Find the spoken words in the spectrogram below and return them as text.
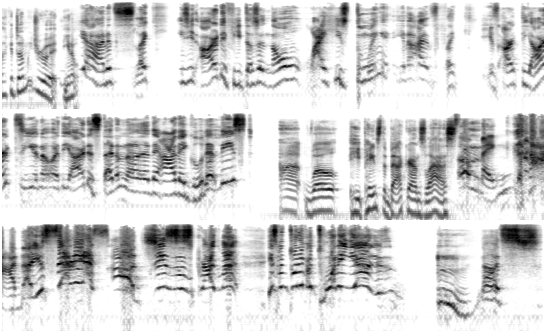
like a dummy drew it, you know? Yeah, and it's like, is it art if he doesn't know why he's doing it? You know, it's like, is art the art? You know, or the artist? I don't know. Are they, are they good at least? Uh, well, he paints the backgrounds last. Oh my God! Are you serious? Oh Jesus Christ! What? He's been doing it for twenty years. Mm, no, it's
